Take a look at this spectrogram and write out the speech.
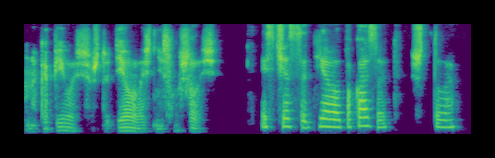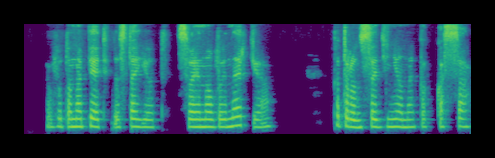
накопилось, все, что делалось, не слушалось. И сейчас дьявол показывает, что вот он опять достает свою новую энергию, которая он соединенная, как коса.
